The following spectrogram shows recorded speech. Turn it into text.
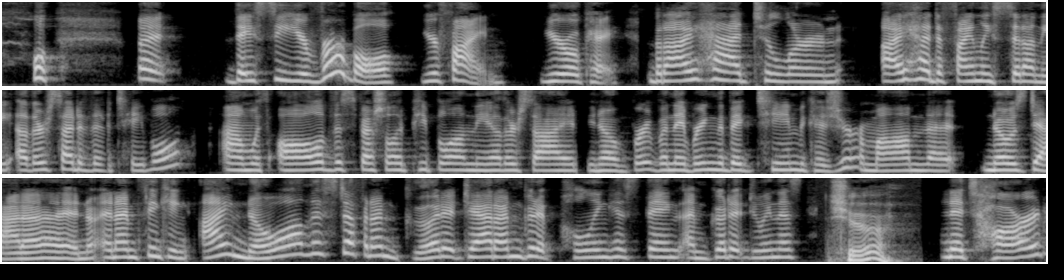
but they see you're verbal, you're fine. You're okay. But I had to learn, I had to finally sit on the other side of the table um, with all of the special ed people on the other side, you know, br- when they bring the big team because you're a mom that knows data. And, and I'm thinking, I know all this stuff and I'm good at data. I'm good at pulling his thing. I'm good at doing this. Sure. And it's hard.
